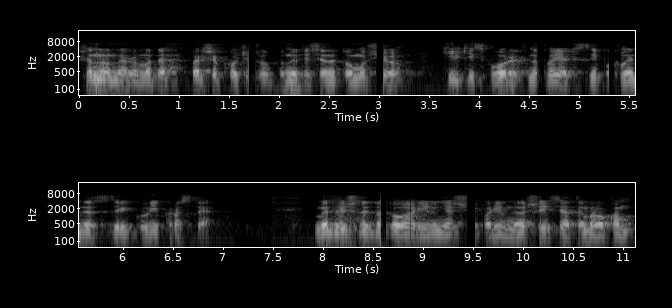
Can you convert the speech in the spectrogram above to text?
Шановна громада, перше б хочу зупинитися на тому, що кількість хворих на злоякісні пухлини з рік у рік росте. Ми дійшли до того рівня, що порівняно з 60-м роком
